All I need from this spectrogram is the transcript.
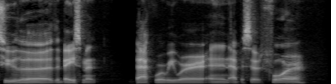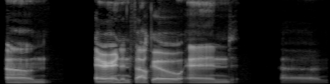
to the the basement, back where we were in episode four. Um, Eren and Falco and um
